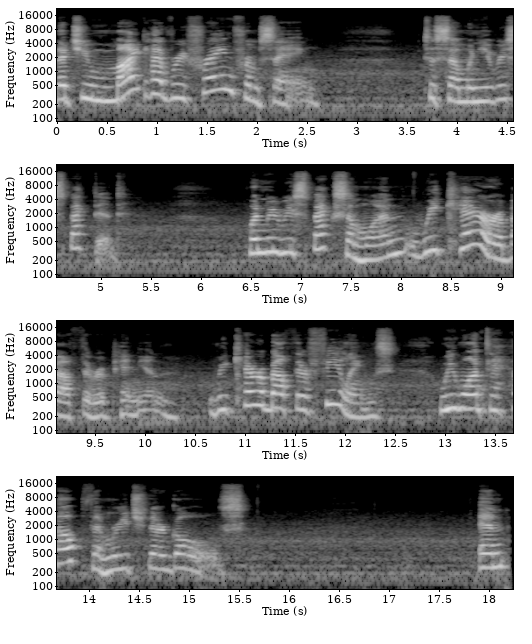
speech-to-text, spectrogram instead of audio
that you might have refrained from saying to someone you respected? When we respect someone, we care about their opinion. We care about their feelings. We want to help them reach their goals. And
